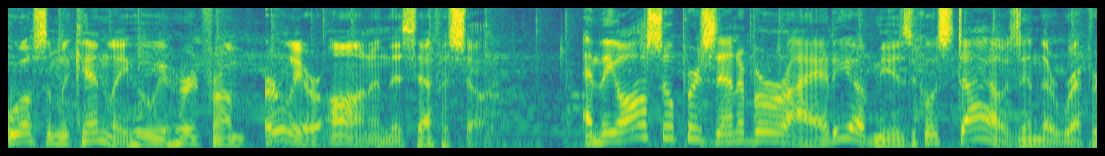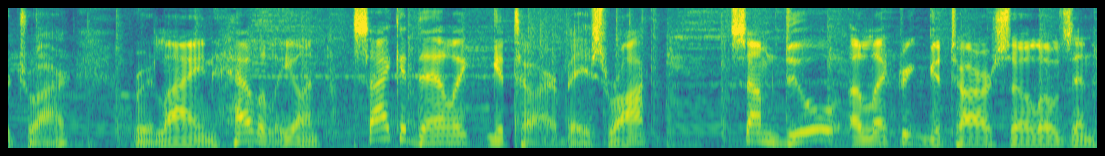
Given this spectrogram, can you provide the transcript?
Wilson McKinley, who we heard from earlier on in this episode. And they also present a variety of musical styles in their repertoire, relying heavily on psychedelic guitar based rock, some dual electric guitar solos, and,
